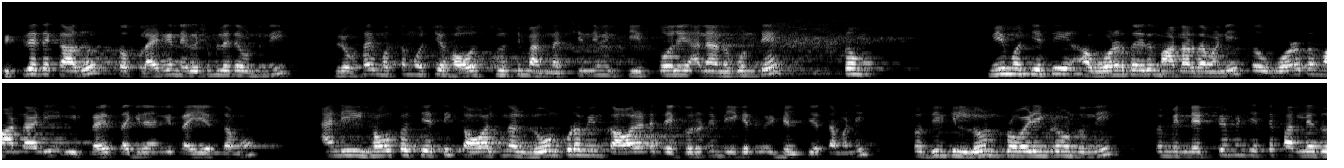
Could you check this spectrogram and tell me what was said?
ఫిక్స్డ్ అయితే కాదు. సో స్లైట్గా నెగోషియబుల్ అయితే ఉంటుంది. మీరు ఒకసారి మొత్తం వచ్చి హౌస్ చూసి మాకు నచ్చింది మేము తీసుకోవాలి అని అనుకుంటే సో మేము వచ్చేసి ఆ ఓనర్తో అయితే మాట్లాడదామండి. సో ఓనర్తో మాట్లాడి ఈ ప్రైస్ తగ్గడానికి ట్రై చేస్తాము. అండ్ ఈ హౌస్ వచ్చేసి కావాల్సిన లోన్ కూడా మేము కావాలంటే దగ్గరుండి మీకైతే మేము హెల్ప్ చేస్తామండి. సో దీనికి లోన్ ప్రొవైడింగ్ కూడా ఉంటుంది. సో మీరు నెట్ పేమెంట్ చేస్తే పర్లేదు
